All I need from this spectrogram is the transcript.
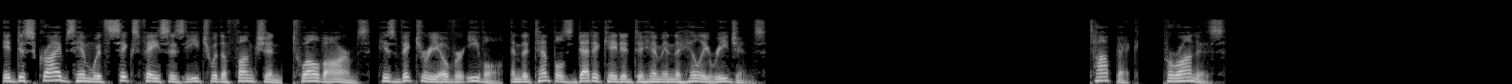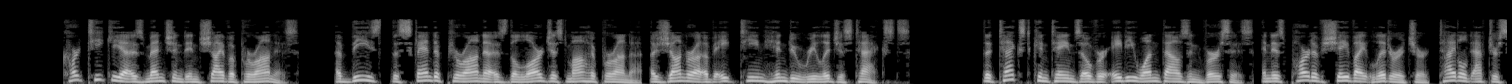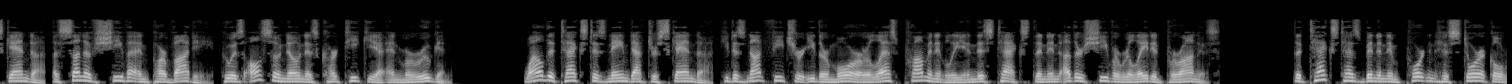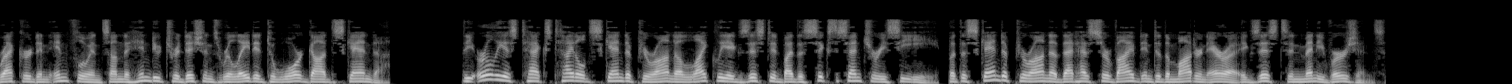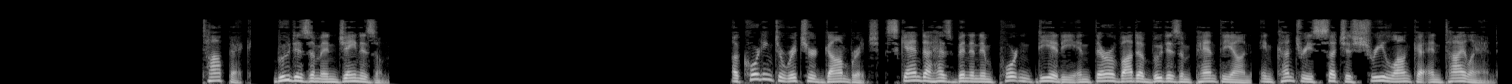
It describes him with six faces each with a function, twelve arms, his victory over evil, and the temples dedicated to him in the hilly regions. Puranas Kartikeya is mentioned in Shaiva Puranas. Of these, the Skanda Purana is the largest Mahapurana, a genre of 18 Hindu religious texts. The text contains over 81,000 verses, and is part of Shaivite literature, titled after Skanda, a son of Shiva and Parvati, who is also known as Kartikeya and Murugan. While the text is named after Skanda, he does not feature either more or less prominently in this text than in other Shiva-related Puranas. The text has been an important historical record and influence on the Hindu traditions related to war god Skanda. The earliest text titled Skanda Purana likely existed by the 6th century CE, but the Skanda Purana that has survived into the modern era exists in many versions. Buddhism and Jainism According to Richard Gombrich, Skanda has been an important deity in Theravada Buddhism pantheon, in countries such as Sri Lanka and Thailand.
